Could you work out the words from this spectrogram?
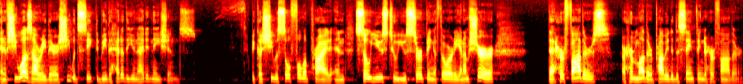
And if she was already there, she would seek to be the head of the United Nations because she was so full of pride and so used to usurping authority. And I'm sure that her father's or her mother probably did the same thing to her father.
